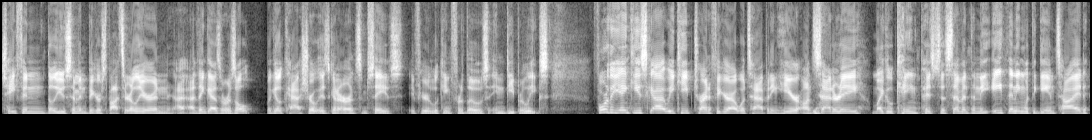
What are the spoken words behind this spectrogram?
Chafin, they'll use him in bigger spots earlier. And I, I think as a result, Miguel Castro is going to earn some saves if you're looking for those in deeper leagues. For the Yankees, Scott, we keep trying to figure out what's happening here. On Saturday, Michael King pitched the seventh and the eighth inning with the game tied.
